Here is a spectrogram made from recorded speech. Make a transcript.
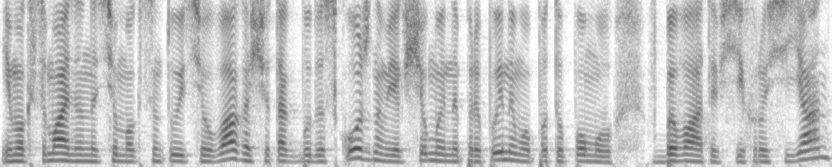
і максимально на цьому акцентується увага, що так буде з кожним, якщо ми не припинимо по-тупому вбивати всіх росіян,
